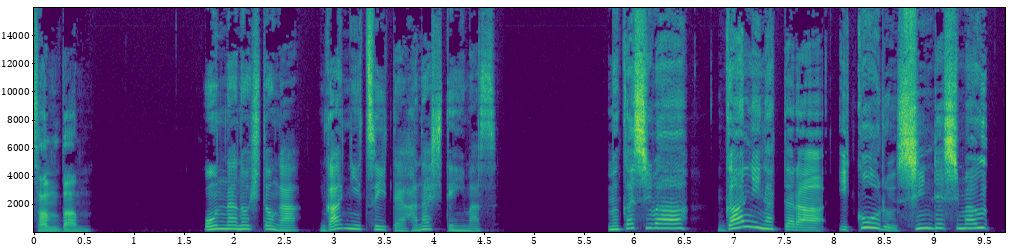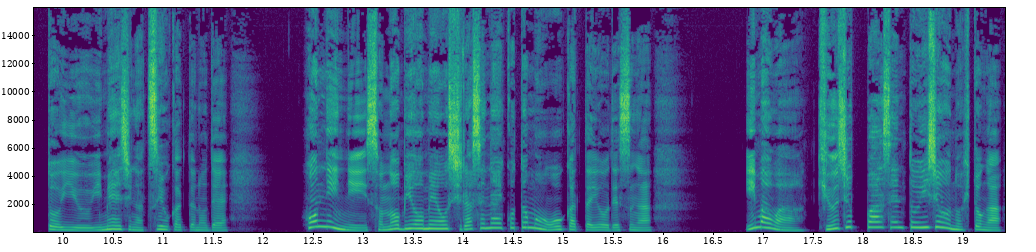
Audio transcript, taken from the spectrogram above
3番女の人ががんについて話しています。昔は、がんになったらイコール死んでしまうというイメージが強かったので、本人にその病名を知らせないことも多かったようですが、今は90%以上の人が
